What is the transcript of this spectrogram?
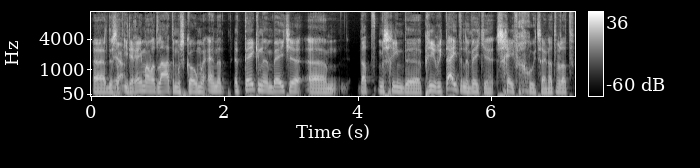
Dus Ja. dat iedereen maar wat later moest komen. En het, het tekende een beetje ehm, dat misschien de prioriteiten een beetje scheef gegroeid zijn. Dat we dat,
